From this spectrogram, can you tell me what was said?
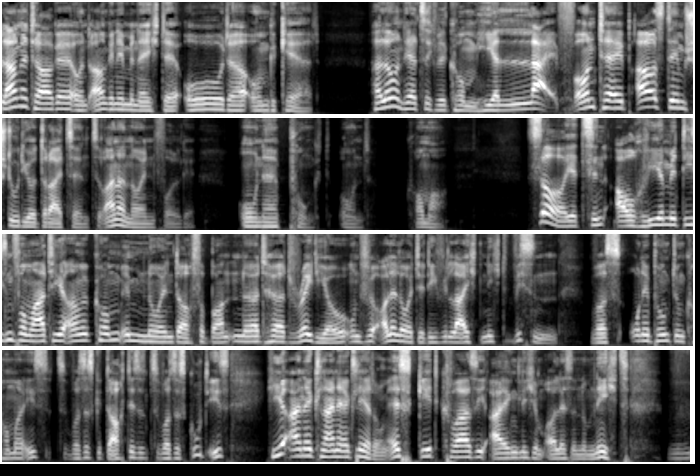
Lange Tage und angenehme Nächte oder umgekehrt. Hallo und herzlich willkommen hier live on tape aus dem Studio 13 zu einer neuen Folge. Ohne Punkt und Komma. So, jetzt sind auch wir mit diesem Format hier angekommen im neuen Dachverband Nerd Herd Radio und für alle Leute, die vielleicht nicht wissen, was ohne Punkt und Komma ist, zu was es gedacht ist und zu was es gut ist, hier eine kleine Erklärung. Es geht quasi eigentlich um alles und um nichts.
